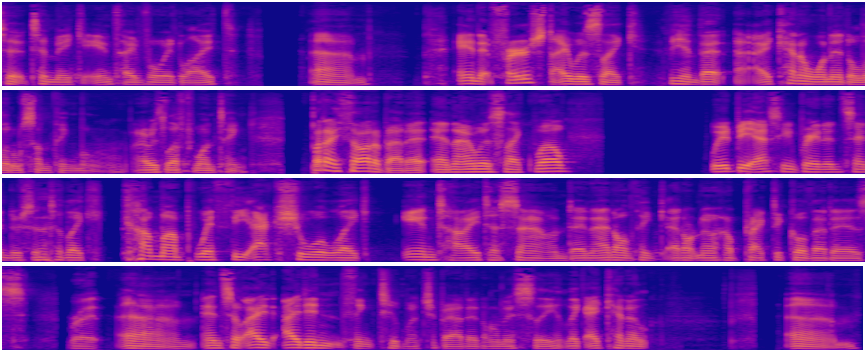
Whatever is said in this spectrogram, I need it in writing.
to to make anti void light. Um and at first I was like, man, that I kind of wanted a little something more. I was left wanting. But I thought about it and I was like, well, we'd be asking Brandon Sanderson to like come up with the actual like anti to sound and I don't think I don't know how practical that is. Right. Um and so I I didn't think too much about it honestly. Like I kind of um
